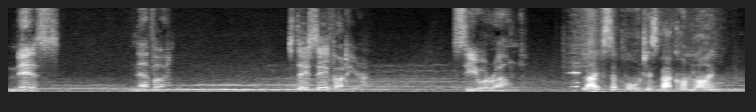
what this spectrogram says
Miss? Never. Stay safe out here. See you around. Life support is back online.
